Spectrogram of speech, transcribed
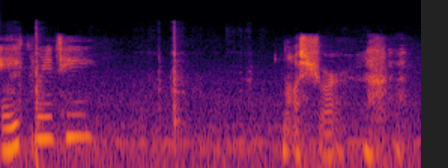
A green tea? Not sure.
